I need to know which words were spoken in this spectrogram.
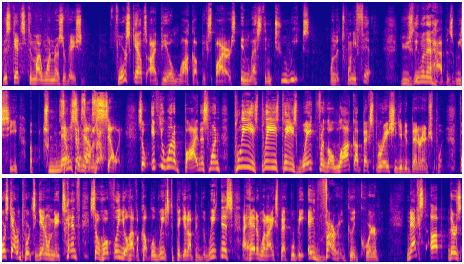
this gets to my one reservation. Forescout's IPO lockup expires in less than two weeks on the 25th. Usually, when that happens, we see a tremendous sell, sell, amount sell, of selling. So, if you want to buy this one, please, please, please wait for the lockup expiration to give you a better entry point. Forescout reports again on May 10th, so hopefully you'll have a couple of weeks to pick it up into the weakness ahead of what I expect will be a very good quarter. Next up, there's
